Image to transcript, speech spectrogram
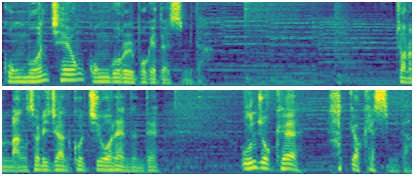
공무원 채용 공고를 보게 됐습니다. 저는 망설이지 않고 지원했는데 운 좋게 합격했습니다.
